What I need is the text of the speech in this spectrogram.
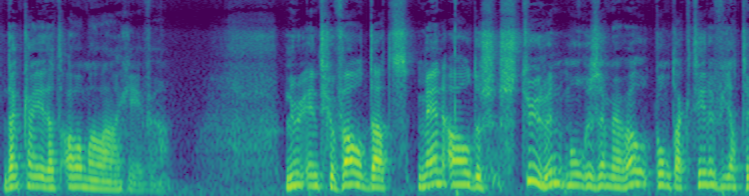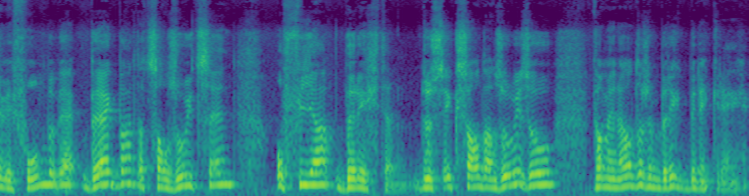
dan kan je dat allemaal aangeven. Nu, in het geval dat mijn ouders sturen, mogen ze mij wel contacteren via telefoon bereikbaar, dat zal zoiets zijn, of via berichten. Dus ik zal dan sowieso van mijn ouders een bericht binnenkrijgen.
